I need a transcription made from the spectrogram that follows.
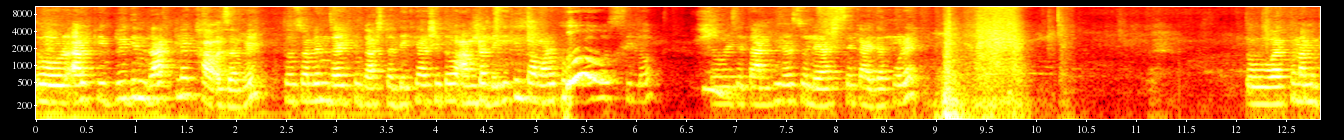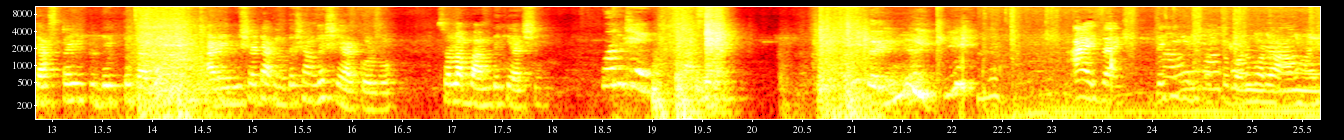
তো আর কি দুই দিন রাখলে খাওয়া যাবে। তো চলেন যাই একটু গাছটা দেখে আসি। তো আমটা দেখে কিন্তু আমার খুব ভালো হচ্ছিল। তো ওই যে তানভীরা চলে আসছে কায়দা করে। তো এখন আমি গাছটাই একটু দেখতে যাব আর এই বিষয়টা আপনাদের সঙ্গে শেয়ার করব। চলো বাম দেখে আসি। আয় যাই দেখি কিন্তু কত বড় বড় আম আয়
